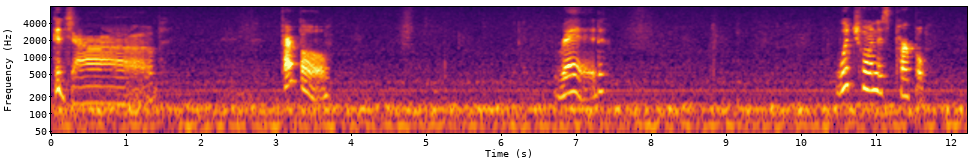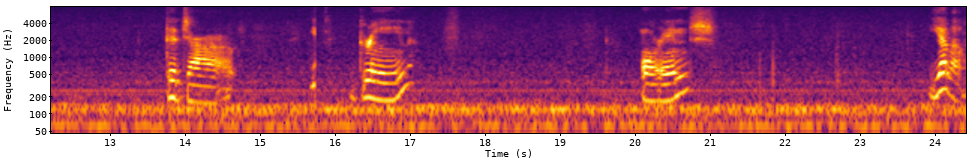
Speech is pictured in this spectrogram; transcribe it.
Good job. Purple. Red. Which one is purple? Good job. Green. Orange. Yellow.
